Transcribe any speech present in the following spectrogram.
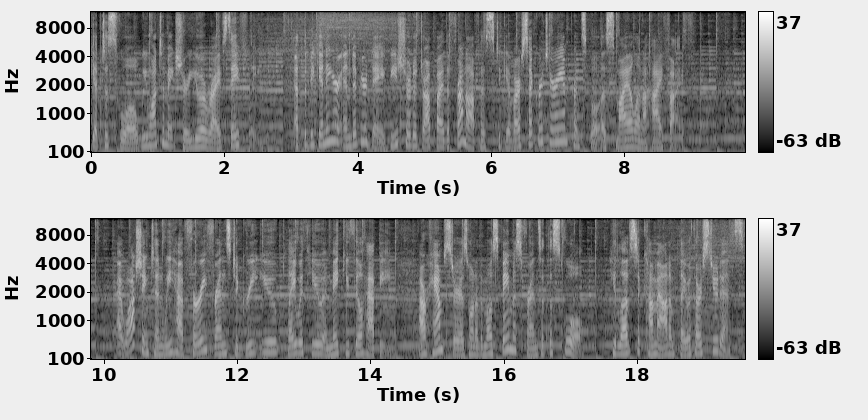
get to school, we want to make sure you arrive safely. At the beginning or end of your day, be sure to drop by the front office to give our secretary and principal a smile and a high five. At Washington, we have furry friends to greet you, play with you, and make you feel happy. Our hamster is one of the most famous friends at the school. He loves to come out and play with our students.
